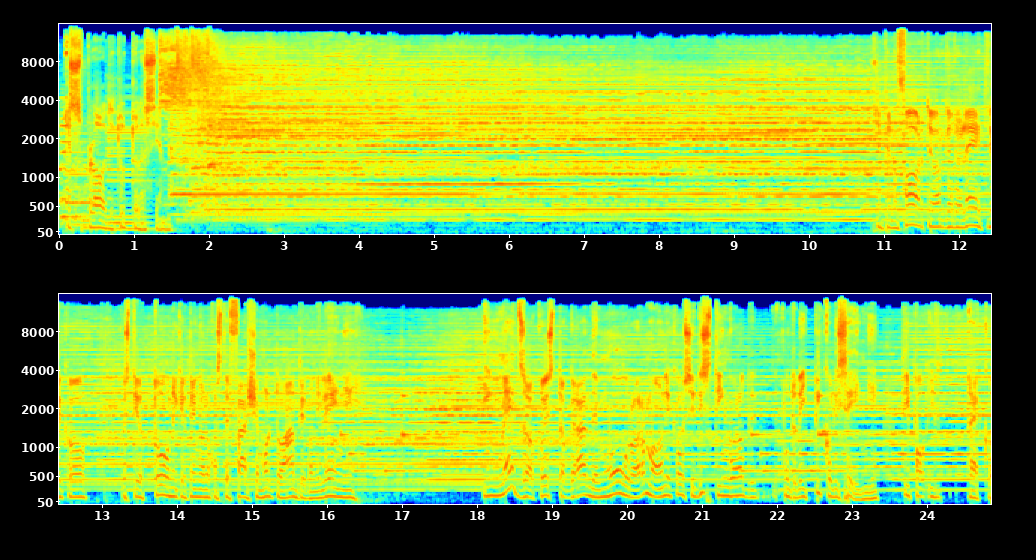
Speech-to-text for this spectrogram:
esplode tutto assieme. pianoforte, organo elettrico, questi ottoni che tengono queste fasce molto ampie con i legni. In mezzo a questo grande muro armonico si distinguono appunto dei piccoli segni, tipo il, ecco,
